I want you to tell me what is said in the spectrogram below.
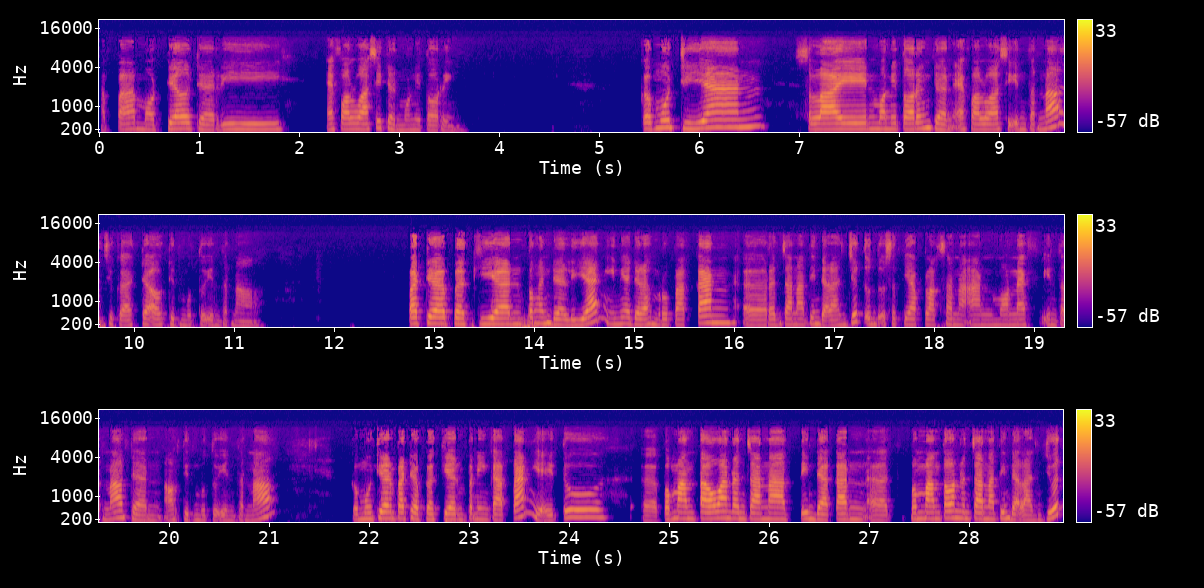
apa model dari evaluasi dan monitoring. Kemudian selain monitoring dan evaluasi internal juga ada audit mutu internal. Pada bagian pengendalian, ini adalah merupakan uh, rencana tindak lanjut untuk setiap pelaksanaan MONEF internal dan audit mutu internal. Kemudian pada bagian peningkatan, yaitu uh, pemantauan rencana tindakan uh, pemantauan rencana tindak lanjut,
